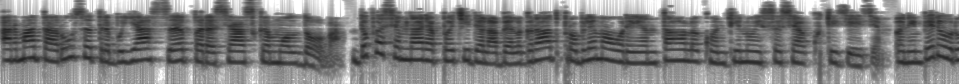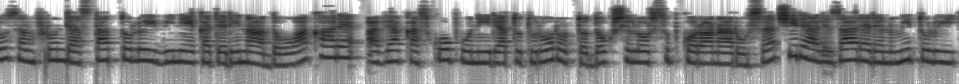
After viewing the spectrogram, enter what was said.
armata rusă trebuia să părăsească Moldova. După semnarea păcii de la Belgrad, problema orientală continuă să se acutizeze. În Imperiul Rus, în fruntea statului, vine Ecaterina a II, care avea ca scop unirea tuturor ortodoxilor sub coroana rusă și realizarea renumitului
